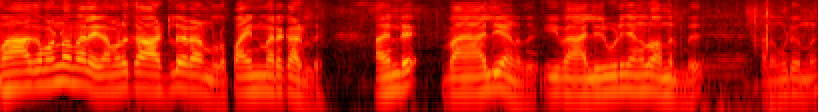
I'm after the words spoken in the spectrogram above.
ആ വാഗമണ്ണ് വന്നാലേ നമ്മൾ കാട്ടിൽ വരാണല്ലോ പൈൻമരക്കാട്ടിൽ അതിന്റെ വാലിയാണിത്. ഈ വാലിയിലൂടെ ഞങ്ങൾ വന്നിട്ടുണ്ട്. അതും കൂടി ഒന്ന്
